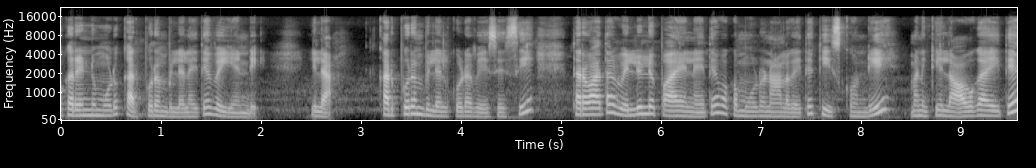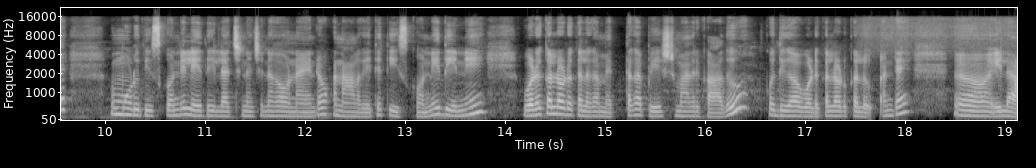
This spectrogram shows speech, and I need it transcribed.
ఒక రెండు మూడు కర్పూరం బిళ్ళలు అయితే వేయండి. ఇలా కర్పూరం బిళ్ళలు కూడా వేసేసి తర్వాత వెల్లుల్లిపాయలను అయితే ఒక మూడు నాలుగు అయితే తీసుకోండి. మనకి లావుగా అయితే మూడు తీసుకోండి లేదా ఇలా చిన్న చిన్నగా ఉన్నాయంటే ఒక నాలుగు అయితే తీసుకోండి. దీన్ని ఉడకలు ఉడకలుగా మెత్తగా పేస్ట్ మాదిరి కాదు కొద్దిగా ఉడకలు ఉడకలు అంటే ఇలా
